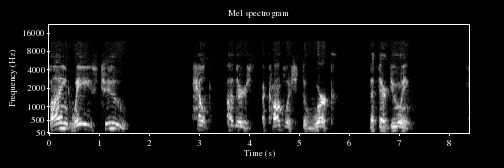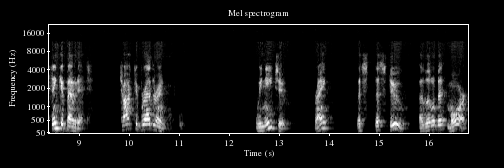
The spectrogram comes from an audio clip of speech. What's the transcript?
Find ways to help others accomplish the work that they're doing. Think about it. Talk to brethren. We need to, right? Let's let's do a little bit more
